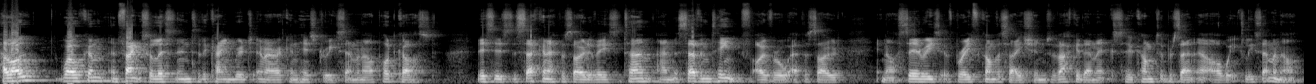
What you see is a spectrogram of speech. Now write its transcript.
Hello, welcome, and thanks for listening to the Cambridge American History Seminar podcast. This is the second episode of Easter Term and the 17th overall episode in our series of brief conversations with academics who come to present at our weekly seminar.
